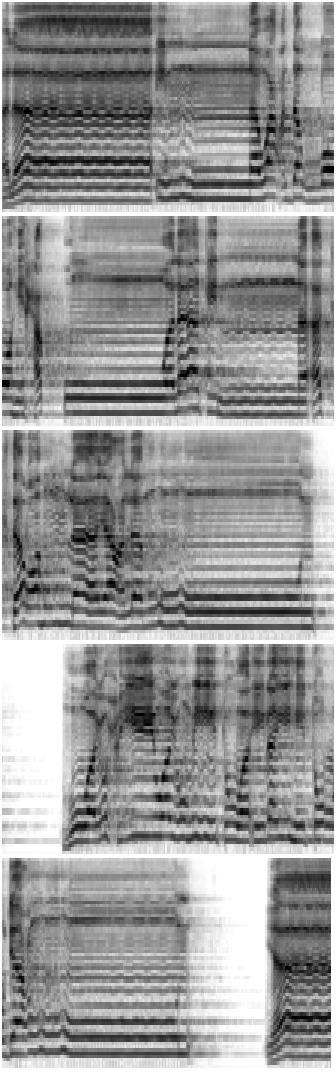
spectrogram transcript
ألا إن وعد الله حق ولكن أكثرهم لا يعلمون. هو يحيي ويميت وإليه ترجعون. يا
